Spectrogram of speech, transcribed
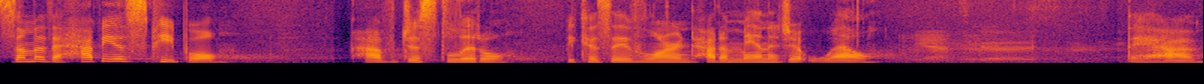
some of the happiest people have just little because they've learned how to manage it well. Yes, good. They have.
